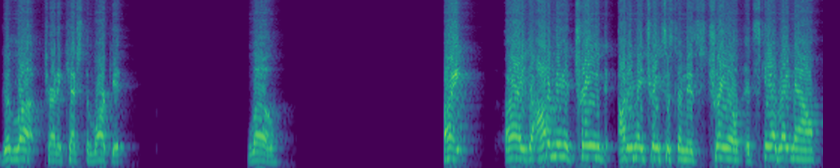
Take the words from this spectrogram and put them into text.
Good luck trying to catch the market low. All right. All right. The automated trade, automated trade system is trailed. It's scaled right now.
